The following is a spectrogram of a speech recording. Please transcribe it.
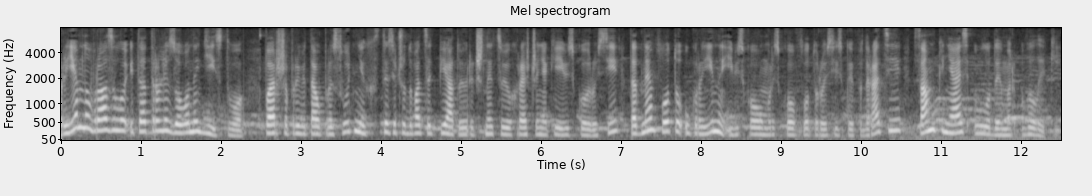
Приємно вразило і театралізоване дійство. Вперше привітав присутніх з 1025-ю річницею хрещення Київської Русі та Днем флоту України і військово-морського флоту Російської Федерації сам князь Володимир Великий.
